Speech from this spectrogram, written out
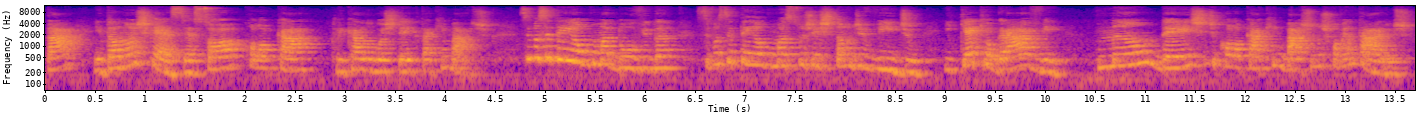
tá? Então não esquece, é só colocar, clicar no gostei que está aqui embaixo. Se você tem alguma dúvida, se você tem alguma sugestão de vídeo e quer que eu grave, não deixe de colocar aqui embaixo nos comentários.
